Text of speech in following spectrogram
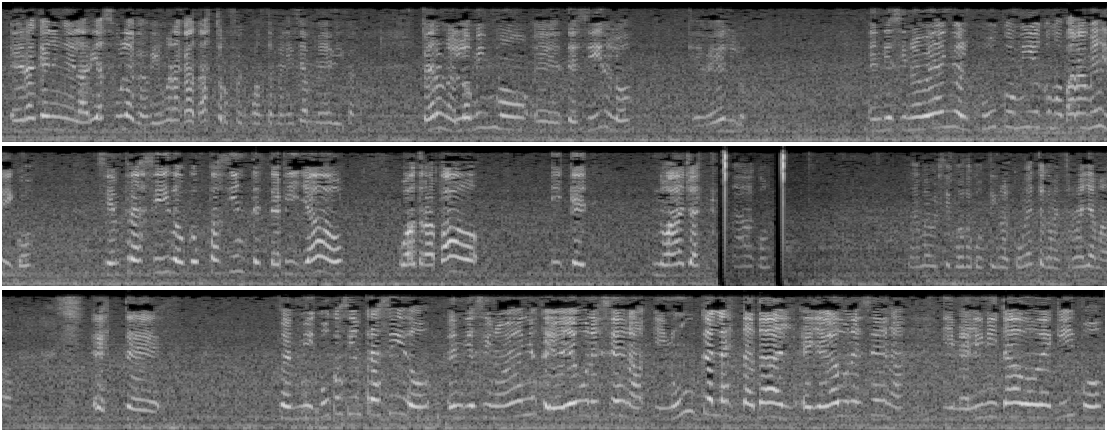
era que en el área azul había una catástrofe en cuanto a emergencias médicas. Pero no es lo mismo eh, decirlo que verlo. En 19 años el cuco mío como paramédico siempre ha sido que un paciente esté pillado o atrapado y que no haya nada con... Déjame ver si puedo continuar con esto, que me entró una llamada. Este, pues mi cuco siempre ha sido, en 19 años que yo llego a una escena y nunca en la estatal he llegado a una escena y me he limitado de equipo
